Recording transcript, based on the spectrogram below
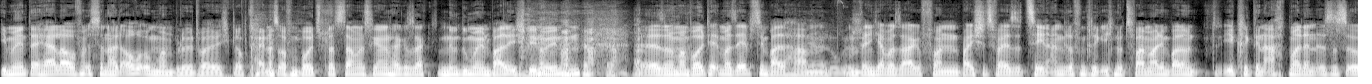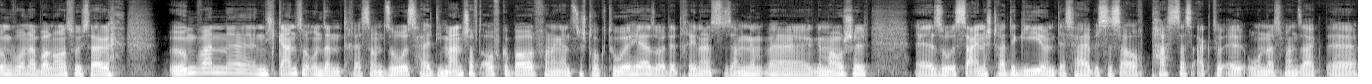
immer hinterherlaufen ist dann halt auch irgendwann blöd, weil ich glaube, keiner ist auf dem Bolzplatz damals gegangen und hat gesagt, nimm du mal den Ball, ich stehe nur hinten. äh, sondern man wollte ja immer selbst den Ball haben. Ja, und wenn ich aber sage, von beispielsweise zehn Angriffen kriege ich nur zweimal den Ball und ihr kriegt den achtmal, dann ist es irgendwo in der Balance, wo ich sage, irgendwann äh, nicht ganz in unserem Interesse. Und so ist halt die Mannschaft aufgebaut, von der ganzen Struktur her. So hat der Trainer es zusammengemauschelt. Äh, äh, so ist seine Strategie und deshalb ist es auch, passt das aktuell, ohne dass man sagt, äh,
